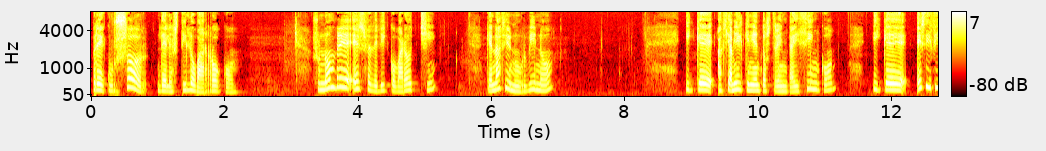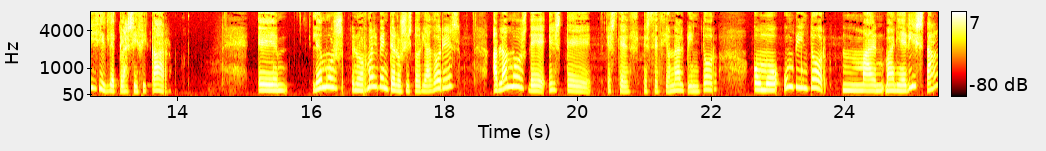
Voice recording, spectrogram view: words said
precursor del estilo barroco. Su nombre es Federico Barocci, que nació en Urbino y que hacia 1535 y que es difícil de clasificar eh, leemos normalmente los historiadores, hablamos de este, este excepcional pintor como un pintor manierista,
